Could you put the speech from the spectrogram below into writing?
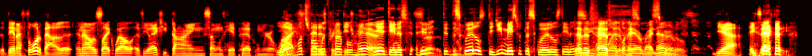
But then I thought about it, and I was like, well, if you're actually dyeing someone's hair purple in real Yeah, life, what's wrong is with purple hair? Yeah, Dennis. Who So, did, did the you know. Squirtles? Did you mess with the Squirtles, Dennis? Dennis I mean, I has might purple hair right now. Yeah, exactly.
